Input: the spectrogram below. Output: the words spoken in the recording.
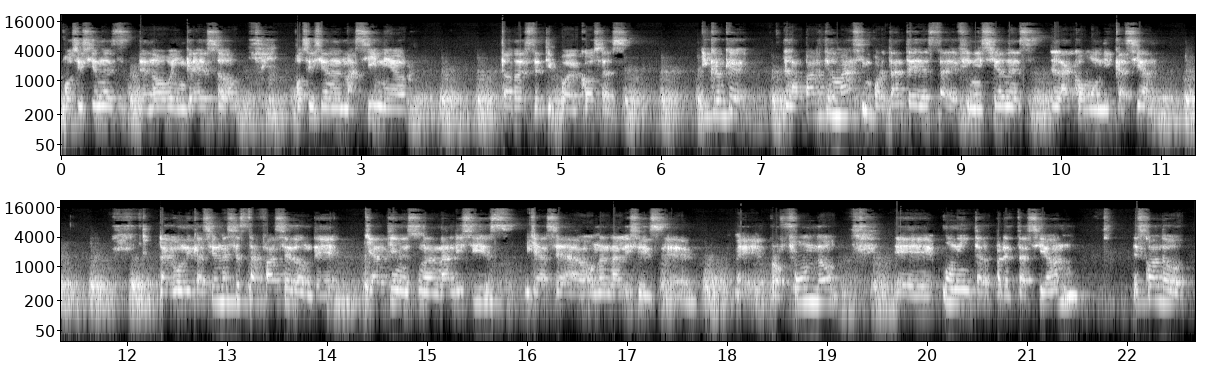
posiciones de nuevo ingreso, posiciones más senior, todo este tipo de cosas. Y creo que la parte más importante de esta definición es la comunicación. La comunicación es esta fase donde ya tienes un análisis, ya sea un análisis eh, eh, profundo, eh, una interpretación. Es cuando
